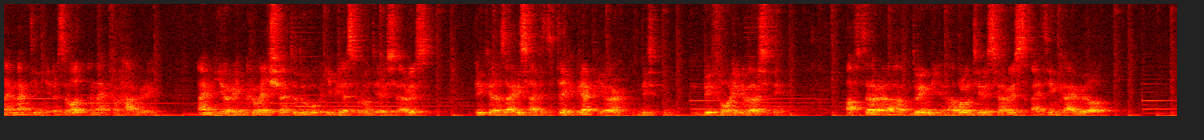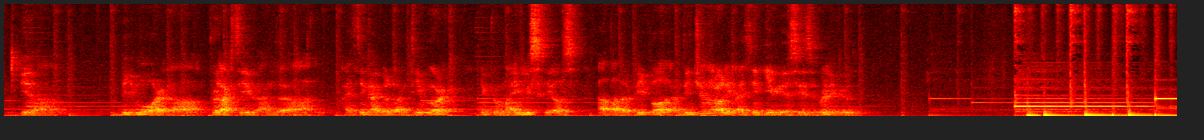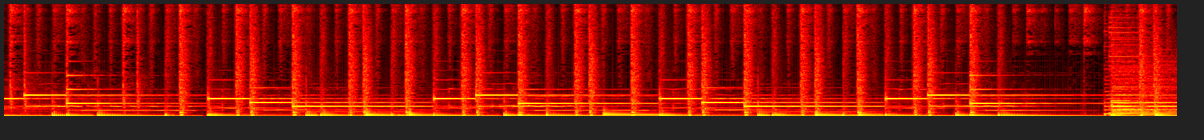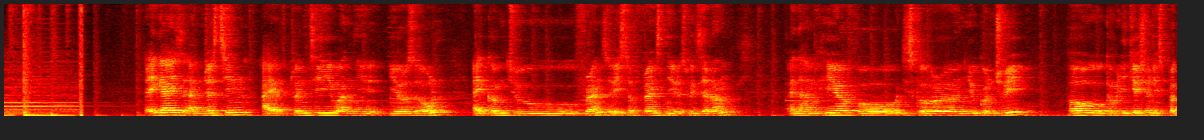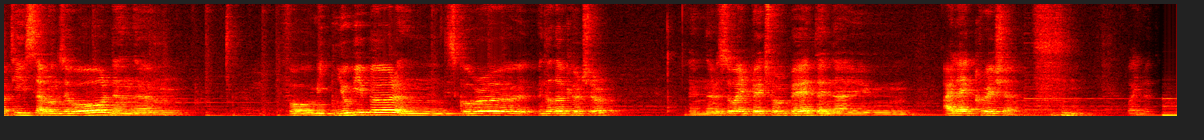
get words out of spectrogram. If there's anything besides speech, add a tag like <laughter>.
I'm 19 years old and I'm from Hungary. I'm here in Croatia to do EVS voluntary service because I decided to take a gap year before university. After uh, doing uh, voluntary service, I think I will yeah, be more uh, productive and uh, I think I will learn teamwork, improve my English skills, help other people and in general I think EVS is really good. Hey guys, I'm Justin. I have 21 years old. I come to France, the east of France near Switzerland, and I'm here for discover a new country, how communication is practiced around the world, and um, for meet new people and discover another culture. And also I play trumpet and I I like Croatia. <laughs> Why not?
